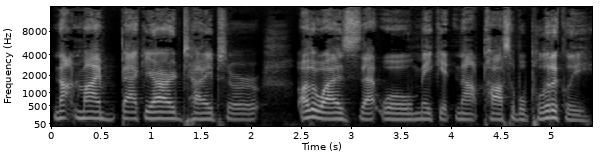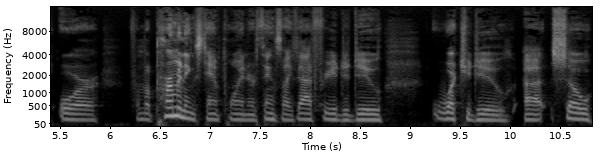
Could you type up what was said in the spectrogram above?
not in my backyard types or otherwise that will make it not possible politically or from a permitting standpoint or things like that for you to do what you do. Uh, so,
